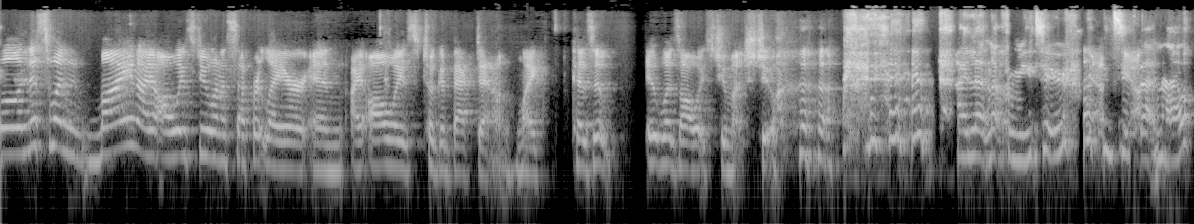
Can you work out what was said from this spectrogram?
Well, in this one, mine I always do on a separate layer, and I always took it back down, like because it it was always too much too. I learned that from you too. I can see yeah. that now.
